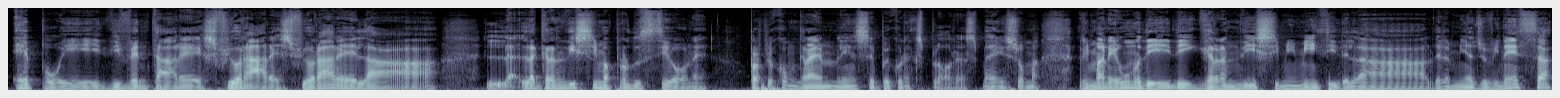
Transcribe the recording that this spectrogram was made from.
e poi diventare, sfiorare, sfiorare la, la, la grandissima produzione proprio con Gremlins e poi con Explorers. Beh, insomma, rimane uno dei, dei grandissimi miti della, della mia giovinezza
